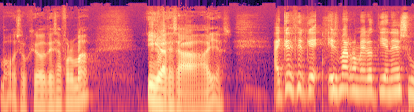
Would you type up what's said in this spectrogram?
bueno, surgió de esa forma y gracias a, a ellas. Hay que decir que Isma Romero tiene su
